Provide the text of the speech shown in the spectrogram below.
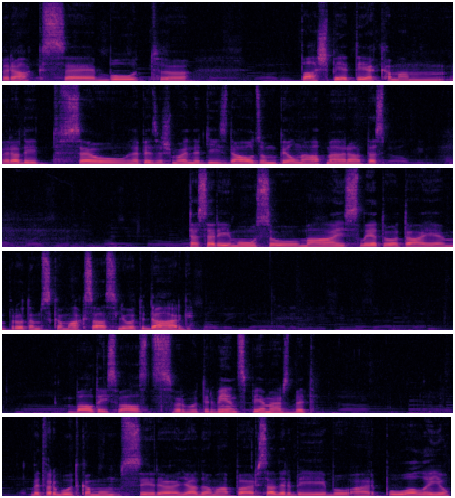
praksē būt pašpietiekamam, radīt sev nepieciešamo enerģijas daudzumu pilnā apmērā, tas, tas arī mūsu mājas lietotājiem, protams, ka maksās ļoti dārgi. Baltijas valsts varbūt ir viens piemērs, bet bet varbūt mums ir jādomā par sadarbību ar Poliju,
